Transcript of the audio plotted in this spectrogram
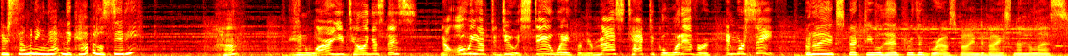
They're summoning that in the capital city? Huh? And why are you telling us this? Now all we have to do is stay away from your mass tactical whatever, and we're safe. But I expect you will head for the Grousevine device nonetheless.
